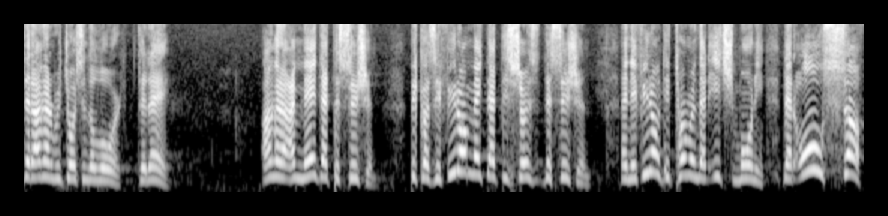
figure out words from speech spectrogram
that I'm going to rejoice in the Lord today. I'm gonna. I made that decision because if you don't make that decision, and if you don't determine that each morning, that old self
